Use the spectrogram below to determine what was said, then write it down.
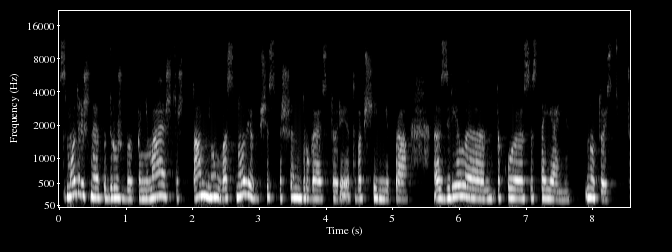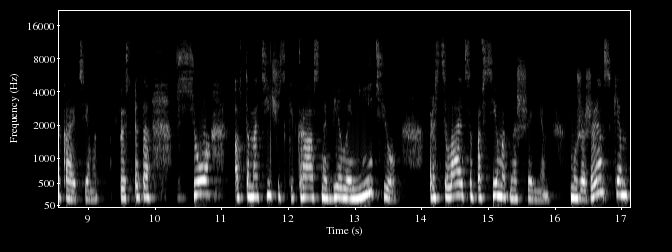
смотришь на эту дружбу и понимаешь, что, что там ну, в основе вообще совершенно другая история. Это вообще не про э, зрелое такое состояние. Ну, то есть такая тема. То есть это все автоматически красно-белой нитью простилается по всем отношениям. Мужа-женским,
